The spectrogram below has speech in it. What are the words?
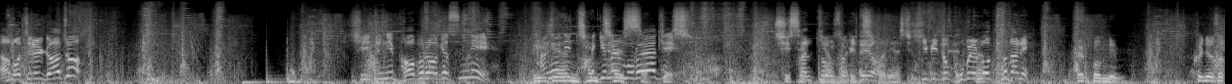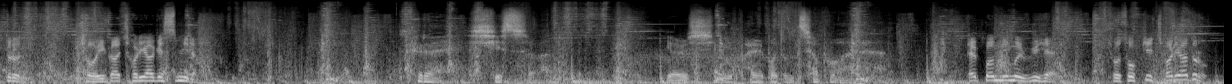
아버지를 놔줘. 시준이 법을 어겼으니 당연히 책임을 물어야지. 한통속이 되어 시비도 구별 못하다니. 백범님, 그 녀석들은 저희가 처리하겠습니다. 그래, 시수. 열심히 발버둥 쳐 보아라. 백범님을 위해 조속히 처리하도록.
